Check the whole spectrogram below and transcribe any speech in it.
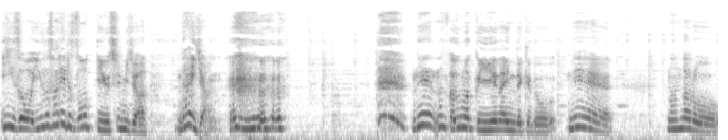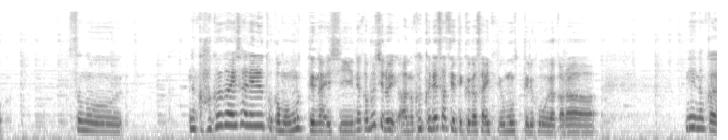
いいぞ、許されるぞっていう趣味じゃないじゃん。ねえ、なんかうまく言えないんだけど、ねえ、なんだろう、その、なんか迫害されるとかも思ってないし、なんかむしろ、あの、隠れさせてくださいって思ってる方だから、ねえ、なんか、あ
